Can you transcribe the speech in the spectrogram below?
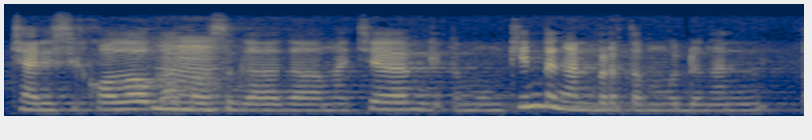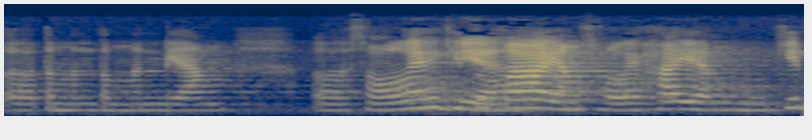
cari psikolog Hmm. atau segala-gala macam gitu mungkin dengan bertemu dengan eh, teman-teman yang eh, soleh gitu Iya. kak yang soleha yang mungkin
